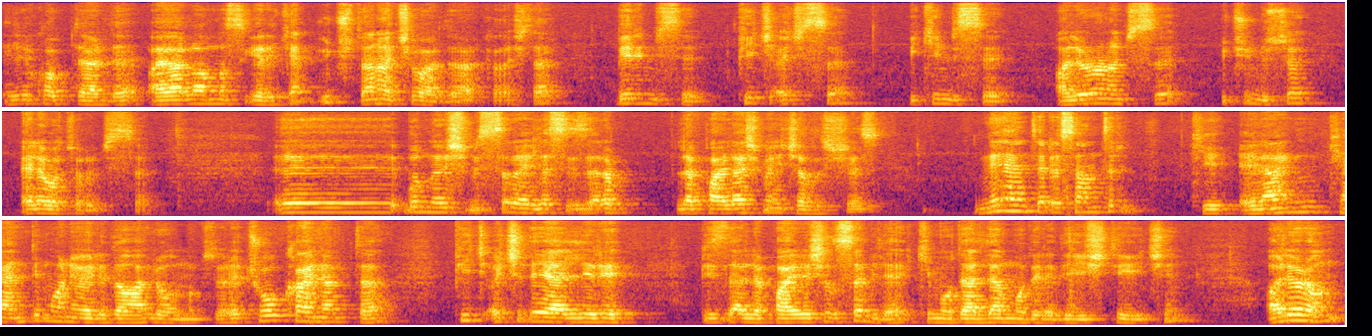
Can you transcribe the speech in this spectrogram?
helikopterde ayarlanması gereken 3 tane açı vardır arkadaşlar. Birincisi pitch açısı, ikincisi aileron açısı, üçüncüsü elevatör açısı. E, bunları şimdi sırayla sizlerle paylaşmaya çalışacağız. Ne enteresandır ki Align'in kendi manueli dahil olmak üzere çoğu kaynakta pitch açı değerleri bizlerle paylaşılsa bile ki modelden modele değiştiği için aileron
